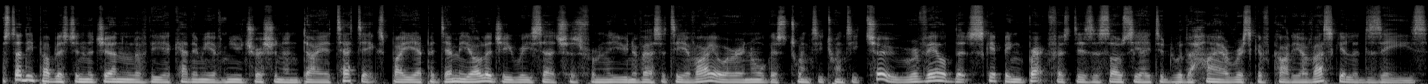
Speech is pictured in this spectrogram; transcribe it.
A study published in the Journal of the Academy of Nutrition and Dietetics by epidemiology researchers from the University of Iowa in August 2022 revealed that skipping breakfast is associated with a higher risk of cardiovascular disease.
